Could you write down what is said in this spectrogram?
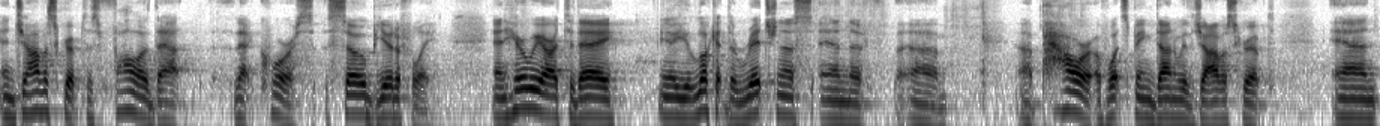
And JavaScript has followed that that course so beautifully. And here we are today. You know, you look at the richness and the uh, uh, power of what's being done with JavaScript, and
